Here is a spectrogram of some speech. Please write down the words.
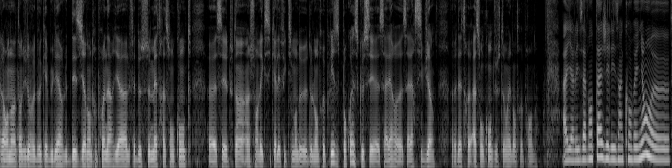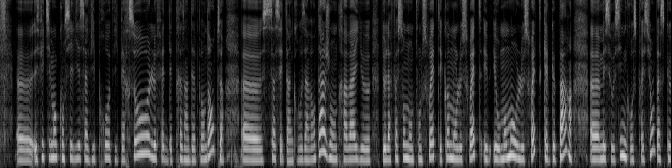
Alors on a entendu dans votre vocabulaire le désir d'entrepreneuriat, le fait de se mettre à son compte, euh, c'est tout un, champ lexical effectivement de, l'entreprise. Pourquoi est-ce que c'est, ça a l'air, si bien euh, d'être à son compte justement et d'entreprendre? Ah, Il y a les avantages et les inconvénients. Euh, effectivement, concilier sa vie pro, vie perso, le fait d'être très indépendante, ça c'est un gros avantage. On travaille de la façon dont on le souhaite et comme on le souhaite et, au moment où on le souhaite quelque part. mais c'est aussi une grosse pression parce que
